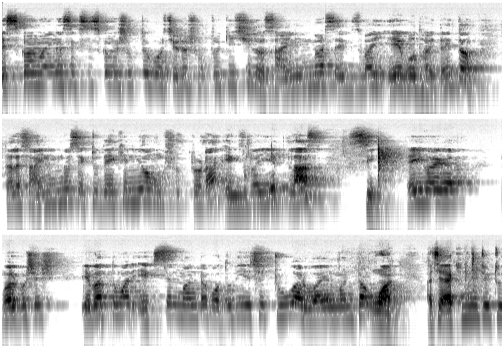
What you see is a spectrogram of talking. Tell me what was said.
a square minus x স্কোয়ারের সূত্র পড়ছে। এটা সূত্র কি ছিল? Sine inverse x by a বোধ হয়, তাই তো? তাহলে সাইন ইনভার্স একটু দেখে নিও সূত্রটা x by a plus c এই হয়ে গেল, গল্প শেষ। এবার তোমার এক্সের মানটা কত দিয়েছে? টু আর ওয়াই এর মানটা ওয়ান আচ্ছা এক মিনিট একটু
